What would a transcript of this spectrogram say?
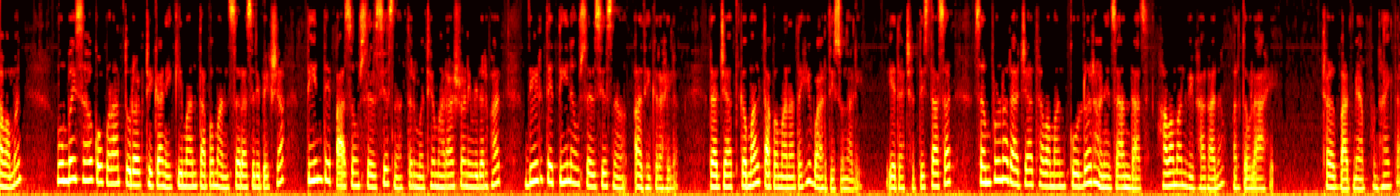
हवामान. मुंबईसह कोकणात तुरळक ठिकाणी किमान तापमान सरासरीपेक्षा तीन ते पाच अंश सेल्सिअसनं तर मध्य महाराष्ट्र आणि विदर्भात दीड ते तीन अंश सेल्सिअसनं अधिक राहिलं. राज्यात कमाल तापमानातही वाढ दिसून आली. येत्या छत्तीस तासात संपूर्ण राज्यात हवामान कोरडं राहण्याचा अंदाज हवामान विभागानं वर्तवला आहे. ठळक बातम्या पुन्हा एकदा.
